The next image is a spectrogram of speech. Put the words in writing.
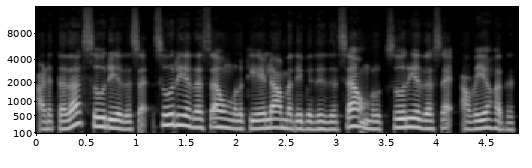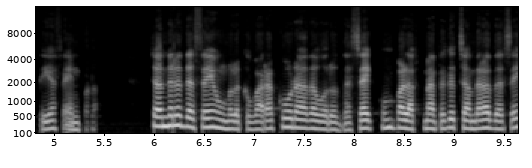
அடுத்ததாக சூரிய தசை சூரிய தசை உங்களுக்கு ஏழாம் அதிபதி தசை. உங்களுக்கு சூரிய தசை அவயோக தசையா செயல்படும். சந்திர தசை உங்களுக்கு வரக்கூடாத ஒரு தசை. கும்ப லக்னத்துக்கு சந்திர தசை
